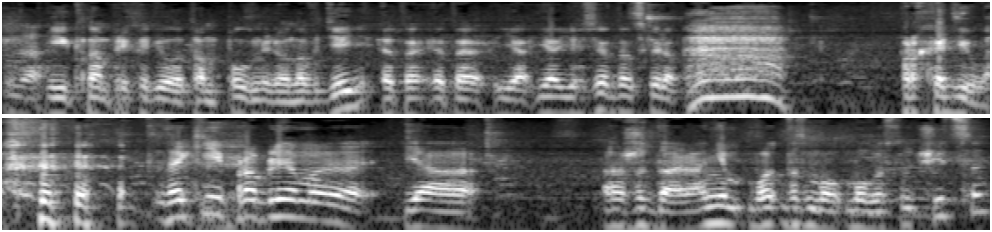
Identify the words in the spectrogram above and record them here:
Да. и к нам приходило там полмиллиона в день, это, это я, я, я всегда смотрел, проходило. Такие проблемы я ожидаю. Они мо- возможно, могут случиться,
